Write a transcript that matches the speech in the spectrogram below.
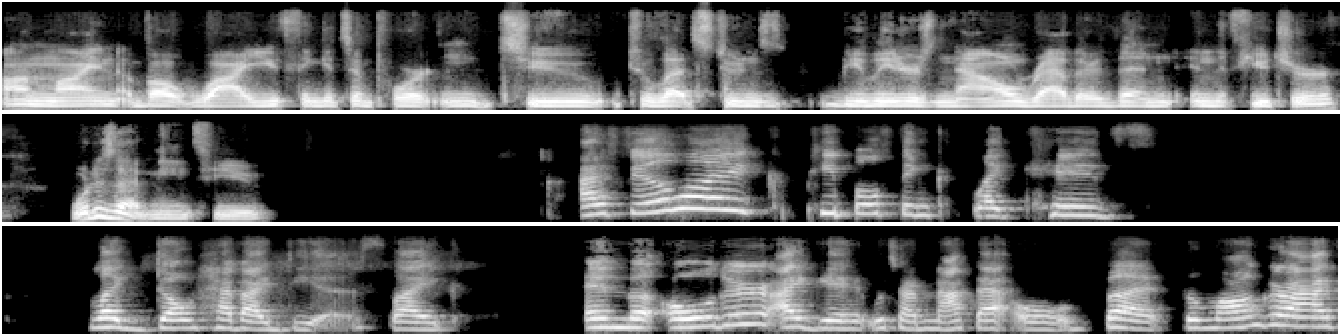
online about why you think it's important to to let students be leaders now rather than in the future what does that mean to you i feel like people think like kids like don't have ideas. Like and the older I get, which I'm not that old, but the longer I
